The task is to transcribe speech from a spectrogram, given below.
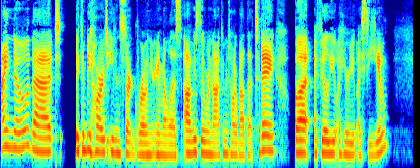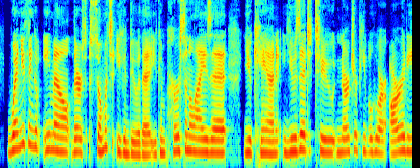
I know that it can be hard to even start growing your email list. Obviously, we're not going to talk about that today, but I feel you, I hear you, I see you. When you think of email, there's so much that you can do with it. You can personalize it. You can use it to nurture people who are already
